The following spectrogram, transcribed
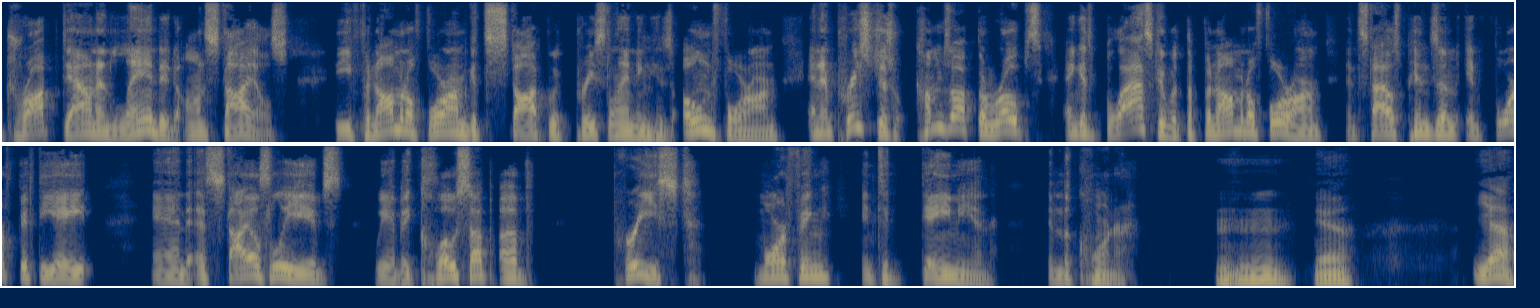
dropped down and landed on Styles. The phenomenal forearm gets stopped with Priest landing his own forearm. And then Priest just comes off the ropes and gets blasted with the phenomenal forearm. And Styles pins him in 458. And as Styles leaves, we have a close up of Priest morphing into Damian in the corner. Mm-hmm. Yeah. Yeah.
